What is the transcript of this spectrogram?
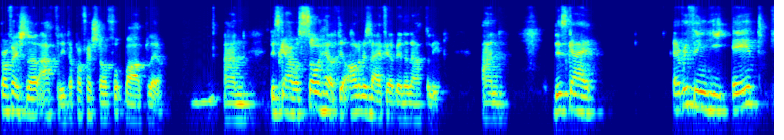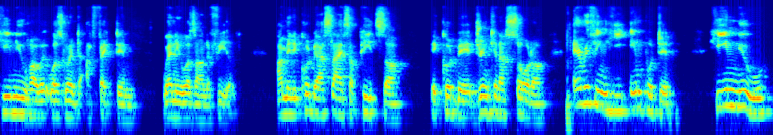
professional athlete, a professional football player Mm-hmm. And this guy was so healthy. All of his life, he had been an athlete. And this guy, everything he ate, he knew how it was going to affect him when he was on the field. I mean, it could be a slice of pizza, it could be drinking a soda. Everything he inputted, he knew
